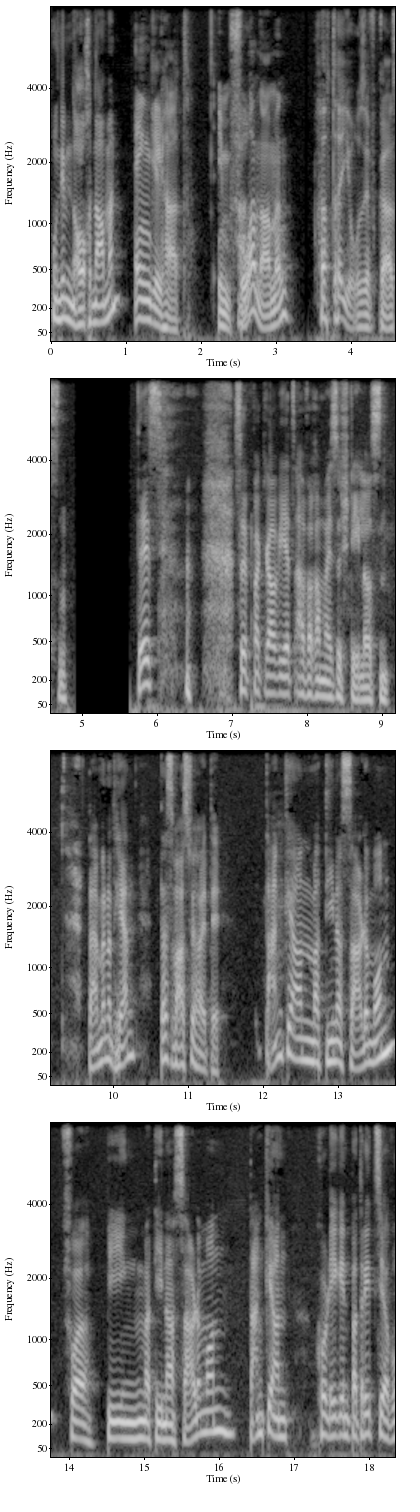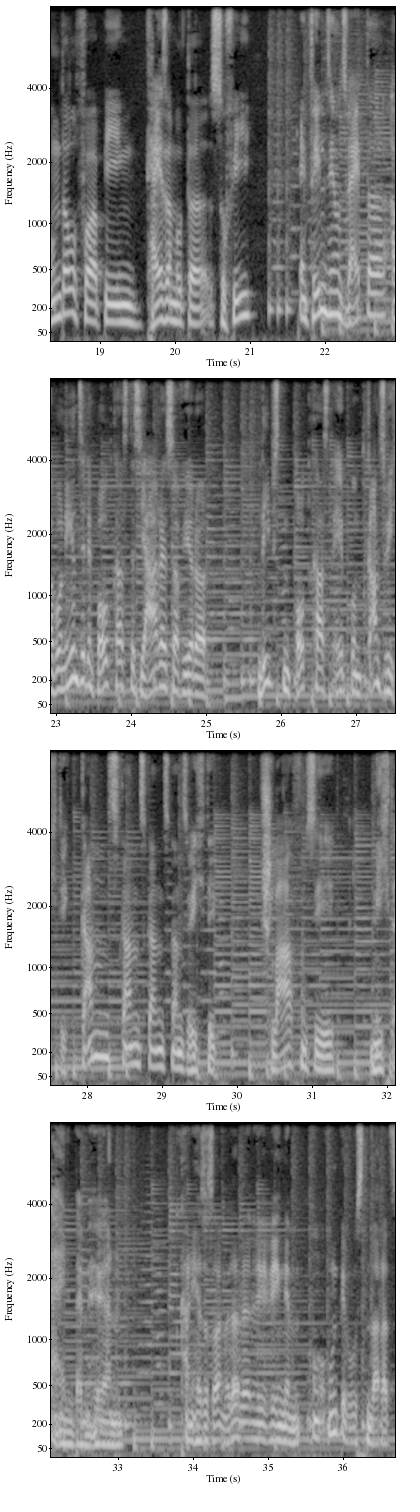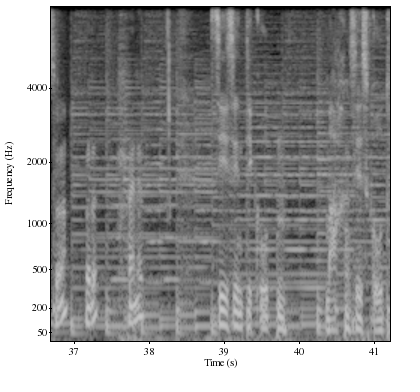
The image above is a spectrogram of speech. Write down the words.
Und im Nachnamen? Engelhardt. Im Vornamen hat er Josef Gassen. Das sollte man, glaube ich, jetzt einfach einmal so stehen lassen. Damen und Herren, das war's für heute. Danke an Martina Salomon for being Martina Salomon. Danke an Kollegin Patricia Wunderl for being Kaisermutter Sophie. Empfehlen Sie uns weiter, abonnieren Sie den Podcast des Jahres auf Ihrer liebsten Podcast-App und ganz wichtig, ganz, ganz, ganz, ganz wichtig, schlafen Sie nicht ein beim Hören. Kann ich ja so sagen, oder? Wegen dem Unbewussten so, oder? Keine? Sie sind die Guten. Machen Sie es gut.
